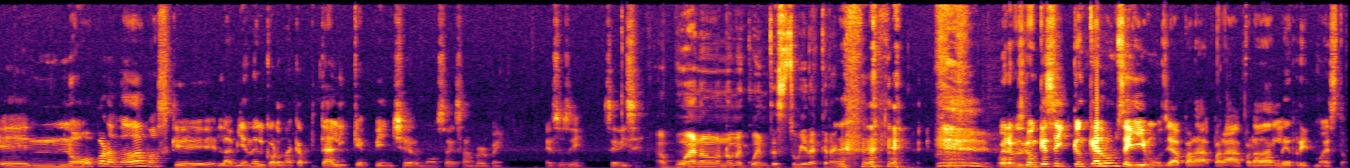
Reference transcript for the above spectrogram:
Eh, no, para nada más que la vi en el Corona Capital y qué pinche hermosa es Amber Bain. Eso sí, se dice. Ah, bueno, no me cuentes tu vida, crack. bueno, pues ¿con qué, se- ¿con qué álbum seguimos ya para, para, para darle ritmo a esto?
